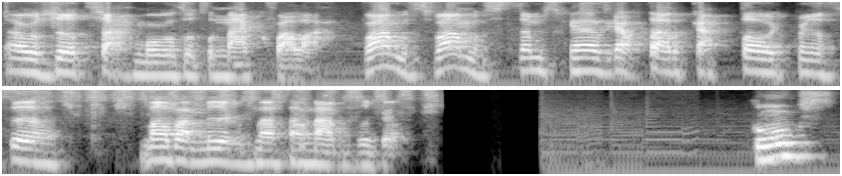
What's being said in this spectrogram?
É o jeito charmoso do Naco falar. Vamos, vamos, temos que resgatar o capitão e conhecer novos amigos nessa nave gigante. Conks,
